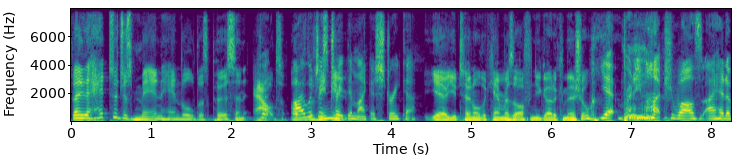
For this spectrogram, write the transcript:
They, they had to just manhandle this person out of I would just venue. treat them like a streaker. Yeah, you turn all the cameras off and you go to commercial. Yeah, pretty much. Whilst I had a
